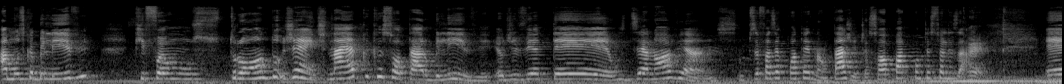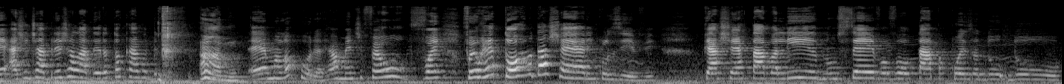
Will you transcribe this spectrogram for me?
A música Believe, que foi um estrondo. Gente, na época que soltaram Believe, eu devia ter uns 19 anos. Não precisa fazer conta aí não, tá, gente? É só pra contextualizar. É. É, a gente abria a geladeira e tocava Believe. Amo. É uma loucura. Realmente foi o, foi, foi o retorno da Cher, inclusive. Porque a Cher tava ali, não sei, vou voltar pra coisa do, do,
